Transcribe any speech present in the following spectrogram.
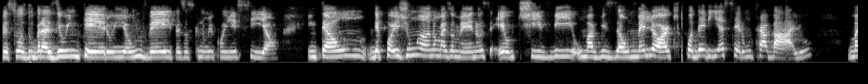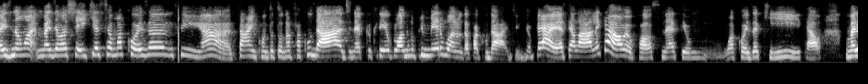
pessoas do Brasil inteiro iam ver e pessoas que não me conheciam. Então, depois de um ano mais ou menos, eu tive uma visão melhor que poderia ser um trabalho mas não, mas eu achei que ia ser uma coisa assim, ah, tá, enquanto eu tô na faculdade, né? Porque eu criei o blog no primeiro ano da faculdade. Então eu falei, ah, é até lá legal, eu posso, né, ter um, uma coisa aqui e tal. Mas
